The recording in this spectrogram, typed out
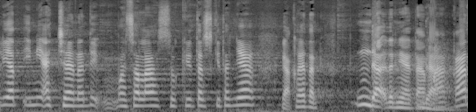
lihat ini aja nanti masalah sekitar sekitarnya nggak kelihatan. Enggak ternyata. Enggak. bahkan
